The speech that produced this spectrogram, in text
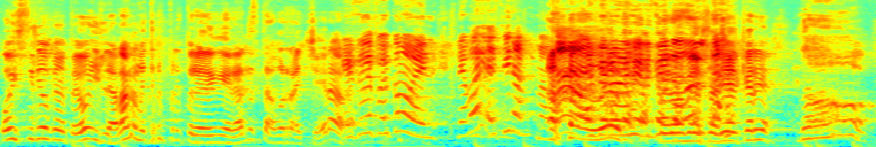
hoy sí digo que me pegó y la van a meter presa. Pero generando esta borrachera. Ese fue como el, le voy a decir a mi mamá. Ah, pero me salía el carro y, no,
